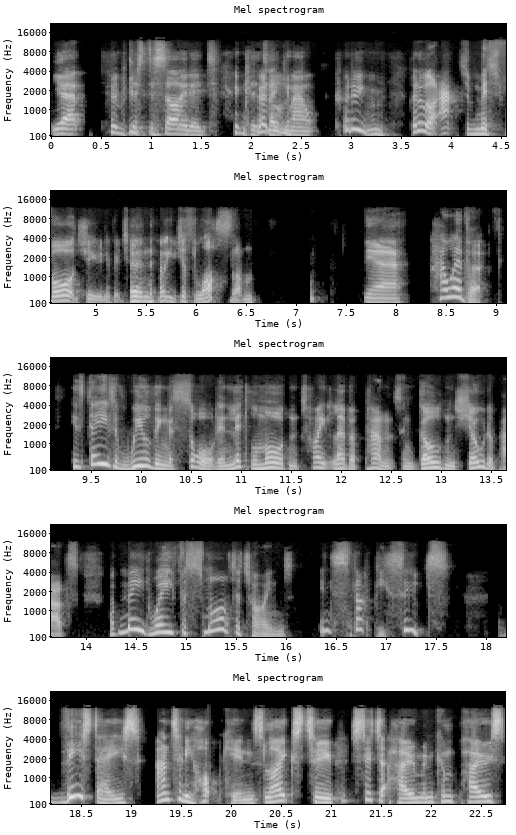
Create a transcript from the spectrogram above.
yeah, just decided to take him out. Could have, could have an act of misfortune if it turned out he just lost them. Yeah. However, His days of wielding a sword in little more than tight leather pants and golden shoulder pads have made way for smarter times in snappy suits. These days, Anthony Hopkins likes to sit at home and compose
